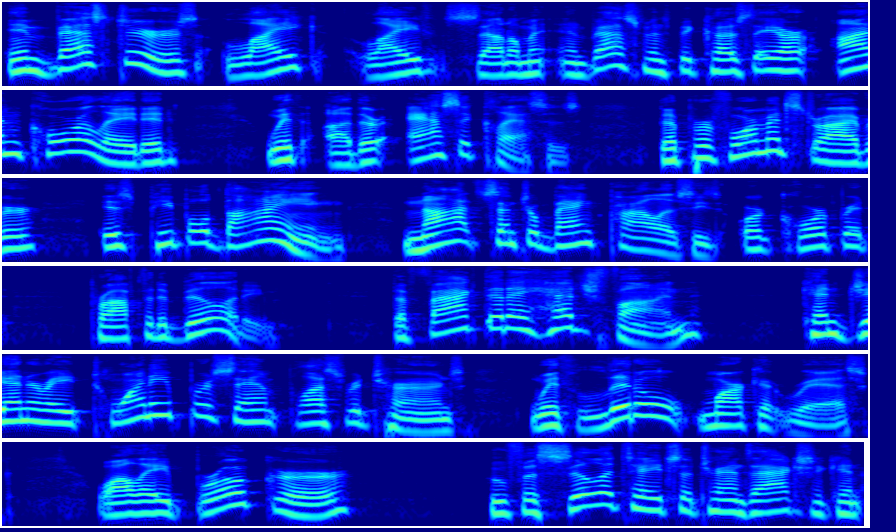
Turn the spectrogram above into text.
Investors like life settlement investments because they are uncorrelated with other asset classes. The performance driver is people dying, not central bank policies or corporate profitability. The fact that a hedge fund can generate 20% plus returns with little market risk, while a broker who facilitates a transaction can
